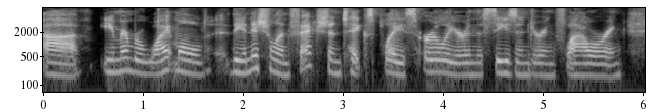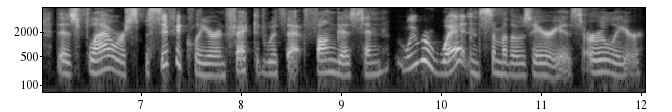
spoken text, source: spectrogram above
Uh, you remember white mold, the initial infection takes place earlier in the season during flowering. Those flowers specifically are infected with that fungus, and we were wet in some of those areas earlier.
